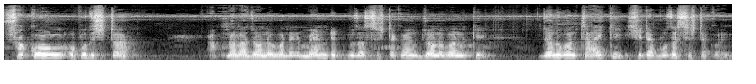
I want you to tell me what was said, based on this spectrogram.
সকল উপদেষ্টা, আপনারা জনগণের ম্যান্ডেট বোঝার চেষ্টা করেন, জনগণকে, জনগণ চায় কি সেটা বোঝার চেষ্টা করেন।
